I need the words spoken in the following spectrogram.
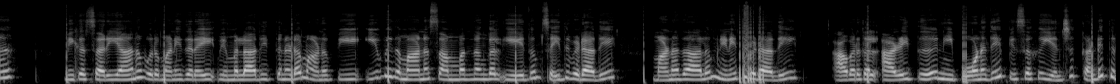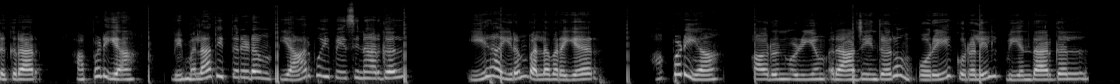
மிக சரியான ஒரு மனிதரை விமலாதித்தனிடம் அனுப்பி இவ்விதமான சம்பந்தங்கள் ஏதும் செய்து விடாதே மனதாலும் நினைத்து விடாதே அவர்கள் அழைத்து நீ போனதே பிசகு என்று கண்டித்திருக்கிறார். அப்படியா? விமலாதித்தரிடம் யார் போய் பேசினார்கள்? ஈராயிரம் பல்லவரையர் அப்படியா? அருண்மொழியும் ராஜேந்திரரும் ஒரே குரலில் வியந்தார்கள்.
